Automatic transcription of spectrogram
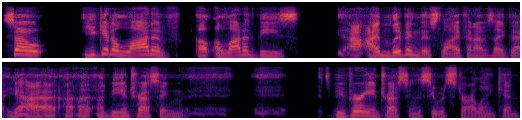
So you get a lot of a, a lot of these. I, am living this life, and I was like, that, yeah, I, would be interesting. It'd be very interesting to see what Starlink and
